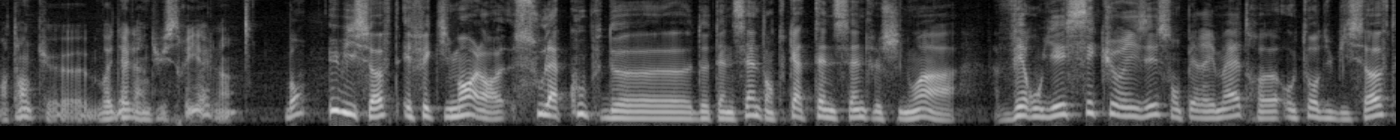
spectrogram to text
en tant que modèle industriel. Hein. Bon, Ubisoft, effectivement, alors sous la coupe de, de Tencent, en tout cas Tencent, le chinois, a verrouiller, sécuriser son périmètre euh, autour d'Ubisoft.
